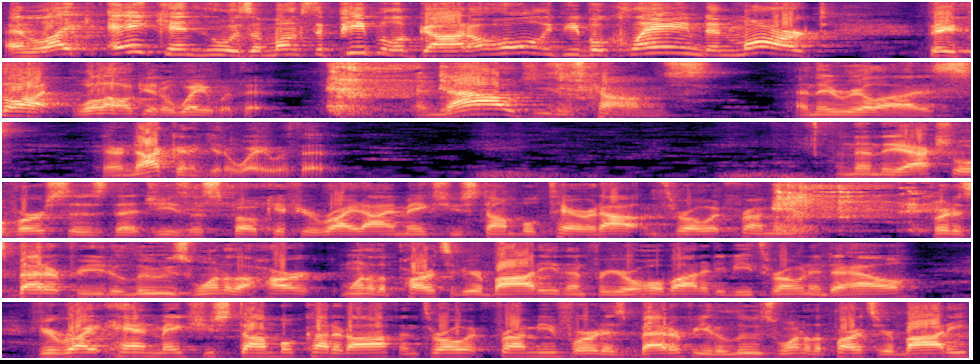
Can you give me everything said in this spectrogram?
And like Achan, who was amongst the people of God, a holy people claimed and marked, they thought, well, I'll get away with it. And now Jesus comes and they realize they're not going to get away with it. And then the actual verses that Jesus spoke if your right eye makes you stumble, tear it out and throw it from you. For it is better for you to lose one of the heart, one of the parts of your body than for your whole body to be thrown into hell. If your right hand makes you stumble, cut it off and throw it from you, for it is better for you to lose one of the parts of your body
